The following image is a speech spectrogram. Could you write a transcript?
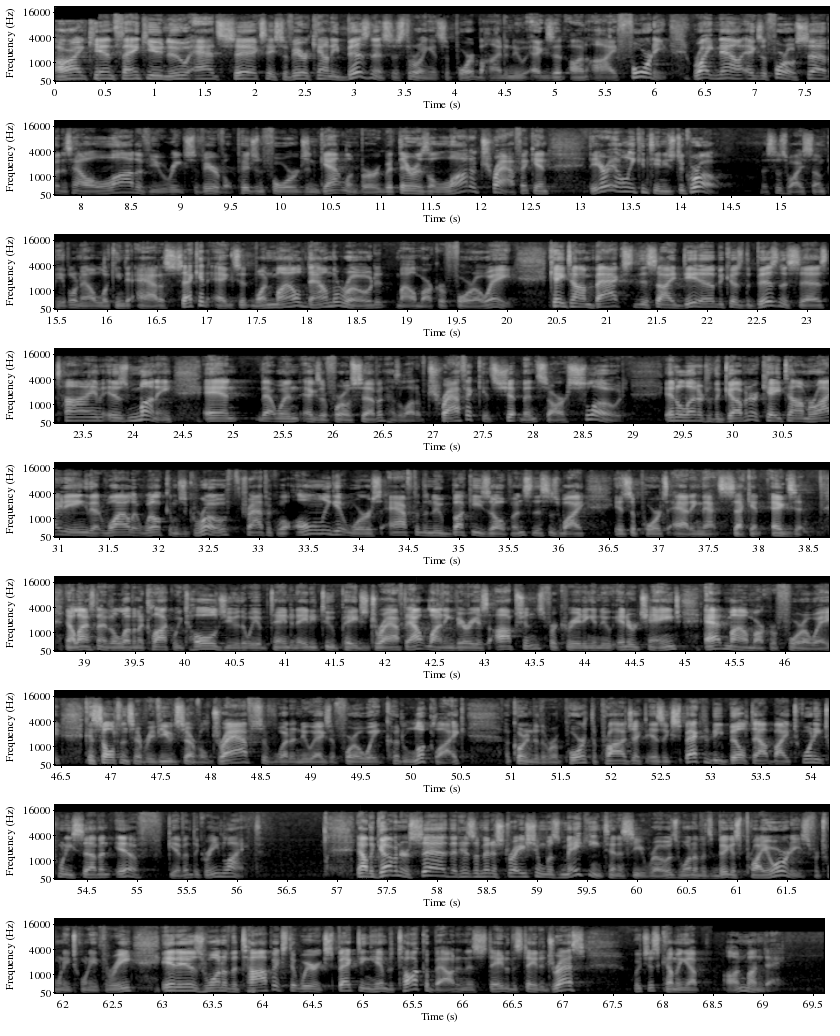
All right, Ken, thank you. New at 6, a Sevier County business is throwing its support behind a new exit on I-40. Right now, exit 407 is how a lot of you reach Sevierville, Pigeon Forge, and Gatlinburg, but there is a lot of traffic, and the area only continues to grow. This is why some people are now looking to add a second exit one mile down the road at mile marker 408. KTOM backs this idea because the business says time is money and that when exit 407 has a lot of traffic, its shipments are slowed. In a letter to the governor, K. Tom writing that while it welcomes growth, traffic will only get worse after the new Buc-ee's opens. This is why it supports adding that second exit. Now, last night at 11 o'clock, we told you that we obtained an 82-page draft outlining various options for creating a new interchange at mile marker 408. Consultants have reviewed several drafts of what a new exit 408 could look like. According to the report, the project is expected to be built out by 2027 if given the green light. Now, the governor said that his administration was making Tennessee roads one of its biggest priorities for 2023. It is one of the topics that we're expecting him to talk about in his State of the State address, which is coming up on Monday.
